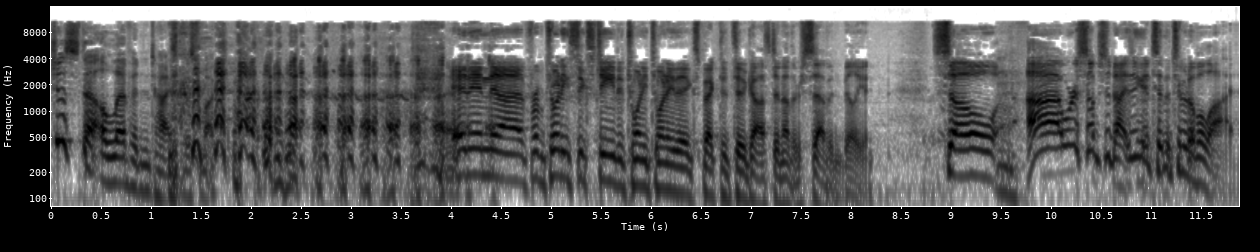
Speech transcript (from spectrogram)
Just uh, eleven times as much. and then uh, from 2016 to 2020, they expect it to cost another seven billion. So uh, we're subsidizing it to the tune of a lot.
